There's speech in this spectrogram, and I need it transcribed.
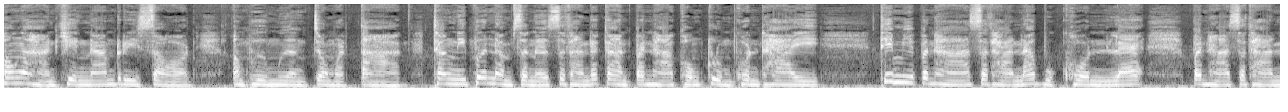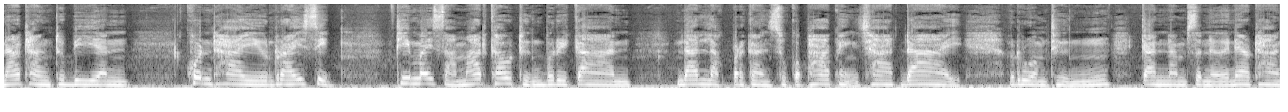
ห้องอาหารเคียงน้ำรีสอร์ทอำเภอเมืองจังหวัดตาก ทั้งนี้เพื่อนำเสนอสถานการณ์ปัญหาของกลุ่มคนไทย ที่มีปัญหาสถานะบุคคล และปัญหาสถานะทางทะเบียน คนไทยไร้สิทธิ์ ที่ไม่สามารถเข้าถึงบริการ ด้านหลักประกันสุขภาพแห่งชาติได้ รวมถึงการนำเสนอแนวทาง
